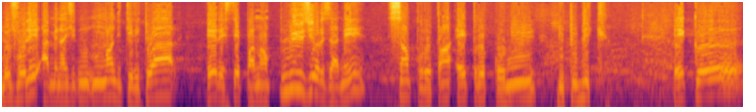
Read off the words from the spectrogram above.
Le volet aménagement du territoire est resté pendant plusieurs années sans pour autant être connu du public. Et que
